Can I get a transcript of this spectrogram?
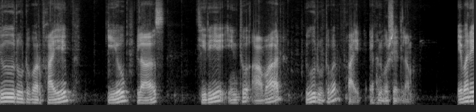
two root over five cube plus three into আবার টু রুট ওভার ফাইভ এখানে বসিয়ে দিলাম। এবারে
